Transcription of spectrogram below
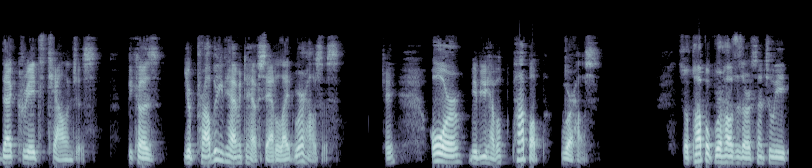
that creates challenges because you're probably having to have satellite warehouses. Or maybe you have a pop-up warehouse. So pop-up warehouses are essentially,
